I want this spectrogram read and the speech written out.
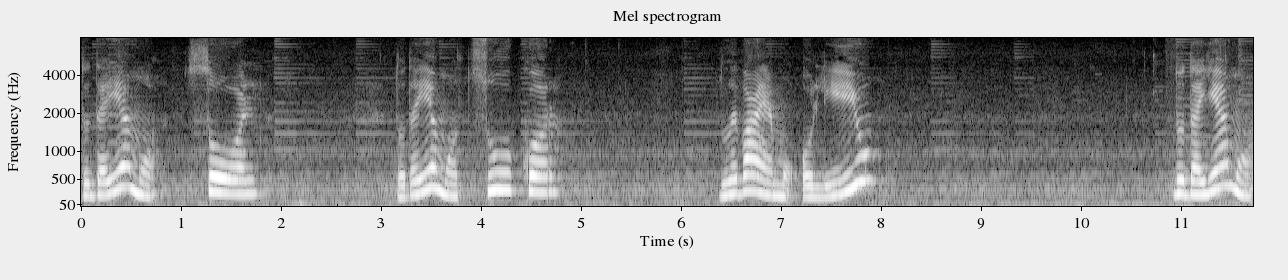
додаємо соль, додаємо цукор, вливаємо олію, додаємо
